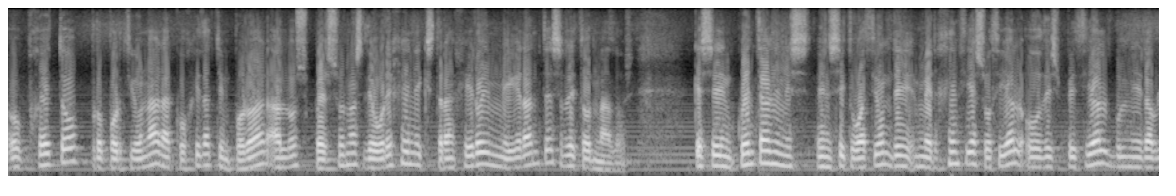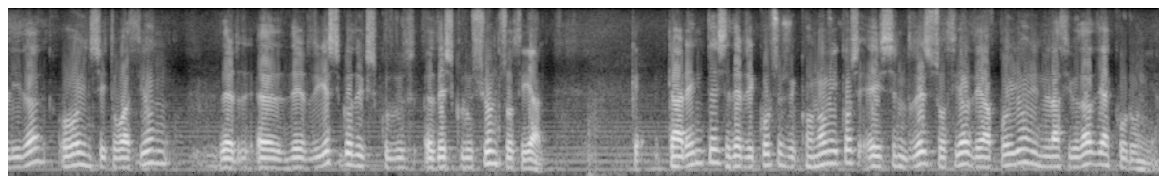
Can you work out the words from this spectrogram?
objeto proporcionar acogida temporal a las personas de origen extranjero inmigrantes retornados que se encuentran en, situación de emergencia social o de especial vulnerabilidad o en situación de, eh, riesgo de, exclu- de exclusión social, carentes de recursos económicos e sin red social de apoyo en la ciudad de A Coruña.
